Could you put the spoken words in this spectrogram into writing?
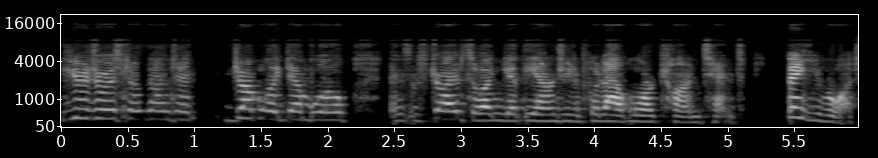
If you enjoy kind content, drop a like down below and subscribe so I can get the energy to put out more content. Thank you for watching.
